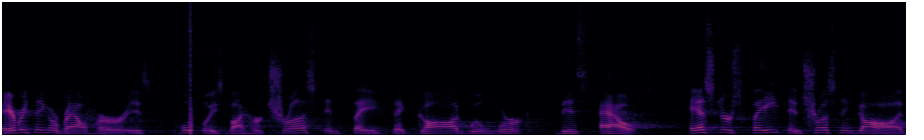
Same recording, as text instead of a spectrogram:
Everything about her is poised by her trust and faith that God will work this out. Esther's faith and trust in God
